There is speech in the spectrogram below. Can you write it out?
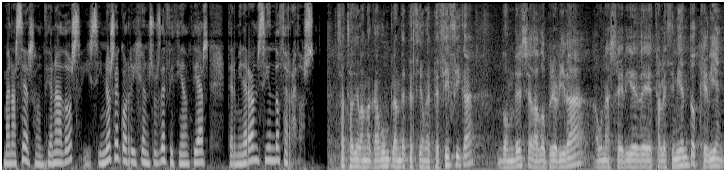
van a ser sancionados y si no se corrigen sus deficiencias terminarán siendo cerrados. Se ha estado llevando a cabo un plan de inspección específica donde se ha dado prioridad a una serie de establecimientos que bien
